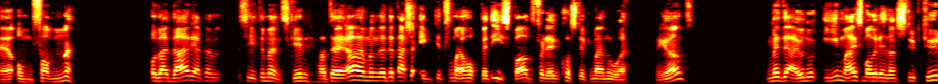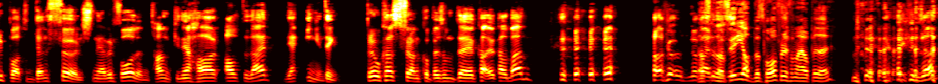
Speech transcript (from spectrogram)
eh, omfavnende. Og det er der jeg kan si til mennesker at eh, ja, men dette er så enkelt for meg å hoppe i et isbad, for det koster jo ikke meg noe. Ikke sant? Men det er jo noe i meg som allerede har en struktur på at den følelsen jeg vil få, den tanken jeg har, alt det der, det er ingenting. Prøv å kaste Frank opp en et sånt eh. Da Da skal, du jobbe på for du får meg oppi der. ikke sant?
